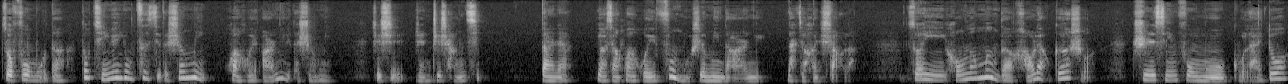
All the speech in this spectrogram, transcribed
做父母的都情愿用自己的生命换回儿女的生命，这是人之常情。当然，要想换回父母生命的儿女，那就很少了。所以，《红楼梦》的好了歌说：“痴心父母古来多，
